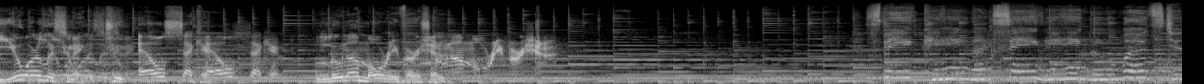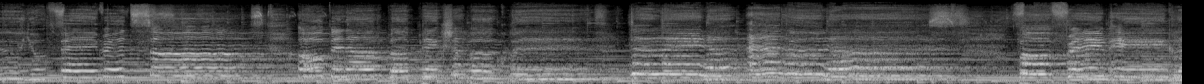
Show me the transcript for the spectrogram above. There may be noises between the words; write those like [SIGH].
You are listening to L Second, L second. Luna Mori version. Luna Mori version. Speaking like singing the words to your favorite songs. Open up a picture book with Delana and Luna's full frame English.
